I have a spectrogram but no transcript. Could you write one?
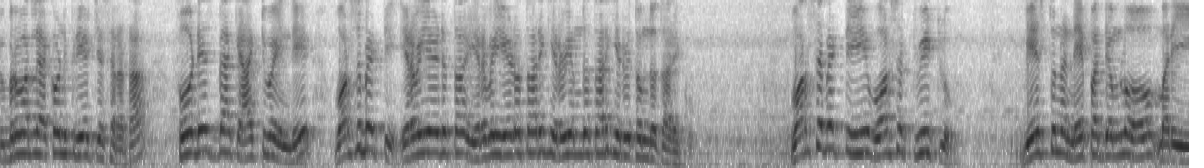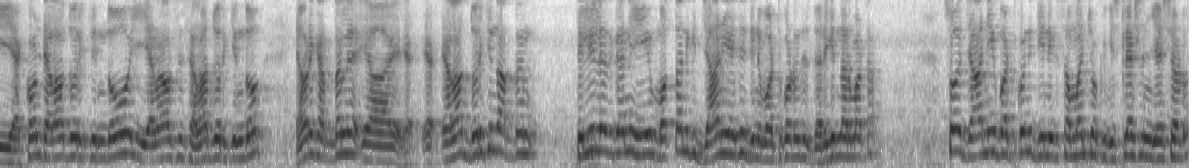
ఫిబ్రవరిలో అకౌంట్ క్రియేట్ చేశారట. ఫోర్ డేస్ బ్యాక్ యాక్టివ్ అయింది. వరుస పెట్టి ఇరవై ఏడు తారీ ఇరవై ఏడో తారీఖు ఇరవై ఎనిమిదో తారీఖు ఇరవై తొమ్మిదో తారీఖు. వరుస పెట్టి వరుస ట్వీట్లు. వేస్తున్న నేపథ్యంలో మరి ఈ అకౌంట్ ఎలా దొరికిందో ఈ అనాలిసిస్ ఎలా దొరికిందో ఎవరికి అర్థం ఎలా దొరికిందో అర్థం తెలియలేదు కానీ మొత్తానికి జానీ అయితే దీన్ని పట్టుకోవడం జరిగిందనమాట సో జానీ పట్టుకొని దీనికి సంబంధించి ఒక విశ్లేషణ చేశాడు.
